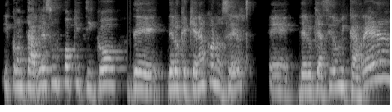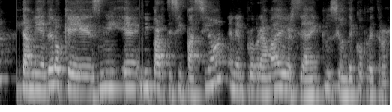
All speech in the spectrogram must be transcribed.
y contarles un poquitico de, de lo que quieran conocer eh, de lo que ha sido mi carrera y también de lo que es mi, eh, mi participación en el programa de diversidad e inclusión de Copetrol.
